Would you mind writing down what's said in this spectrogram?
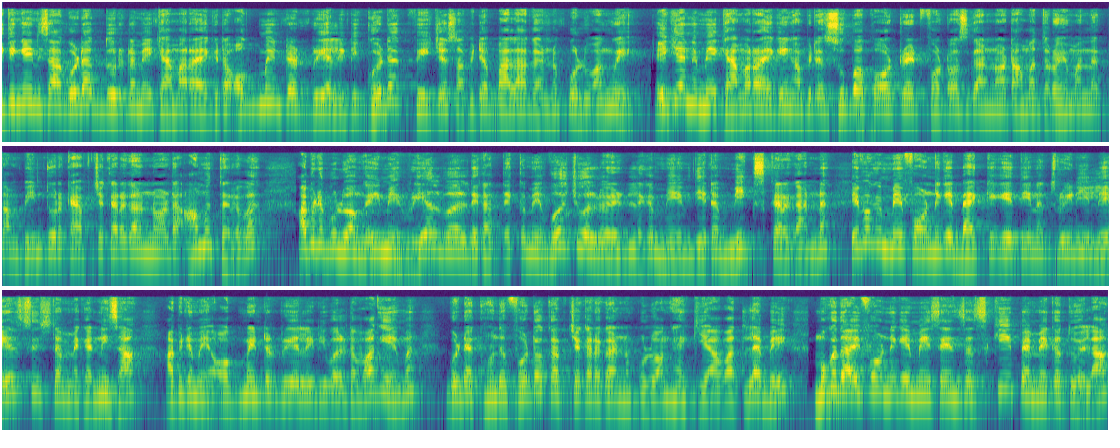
ඉතින් ඒ නිසා ගොඩක් දුරට මේ කැමරා එකට augmented reality ගොඩක් features අපිට බලා ගන්න පුළුවන්. පුළුවන් වේ. ඒ කියන්නේ මේ කැමරා එකෙන් අපිට සුපර් පෝර්ට්‍රේට් ෆොටෝස් ගන්නවට අමතරව එහෙම නැත්නම් පින්තූර කැප්චර් කරගන්නවට අමතරව අපිට පුළුවන් වෙයි මේ රියල් වර්ල්ඩ් එකත් එක්ක මේ වර්චුවල් වර්ල්ඩ් එක මේ විදිහට මික්ස් කරගන්න. ඒ වගේම මේ ෆෝන් එකේ බෑක් එකේ තියෙන 3D layer system එක නිසා අපිට මේ augmented reality වලට වගේම ගොඩක් හොඳ ෆොටෝ කැප්චර් කරගන්න පුළුවන් හැකියාවක් ලැබෙයි. මොකද iPhone එකේ මේ sensors කීපෙම එකතු වෙලා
